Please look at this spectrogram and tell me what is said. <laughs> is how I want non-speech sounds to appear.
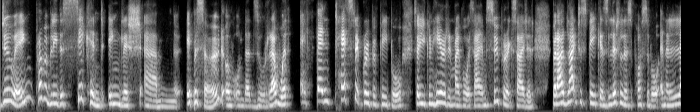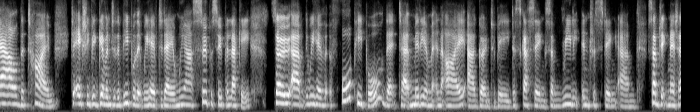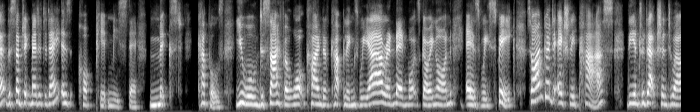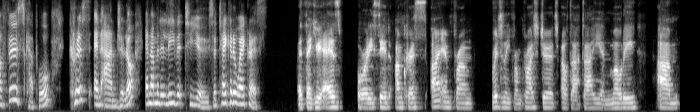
doing probably the second English um, episode of Onda Azzurra with a fantastic group of people. So you can hear it in my voice. I am super excited, but I'd like to speak as little as possible and allow the time to actually be given to the people that we have today. And we are super, super lucky. So um, we have four people that uh, Miriam and I are going to be discussing some really interesting um, subject matter. The subject matter today is coppie miste, mixed couples. You will decipher what kind of couplings we are and then what's going on as we speak. So I'm going to actually pass the introduction to our first couple, Chris and Angelo, and I'm going to leave it to you. So take it away, Chris. Thank you. As already said, I'm Chris. I am from originally from Christchurch, Aotearoa and Māori. Um,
